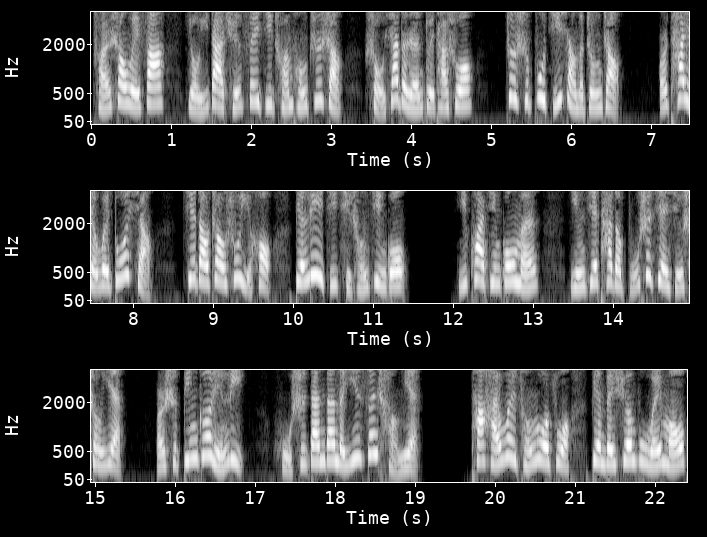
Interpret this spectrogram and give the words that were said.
船尚未发，有一大群飞机船棚之上，手下的人对他说：“这是不吉祥的征兆。”而他也未多想，接到诏书以后，便立即启程进宫。一跨进宫门，迎接他的不是践行盛宴，而是兵戈林立、虎视眈眈的阴森场面。他还未曾落座，便被宣布为谋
